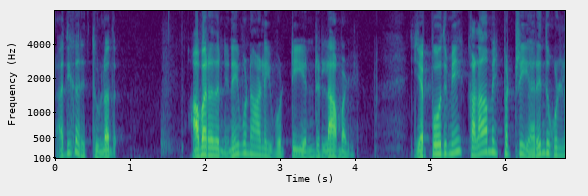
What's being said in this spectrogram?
அதிகரித்துள்ளது. அவரது நினைவு நாளை ஒட்டி என்றில்லாமல் எப்போதுமே கலாமை பற்றி அறிந்து கொள்ள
